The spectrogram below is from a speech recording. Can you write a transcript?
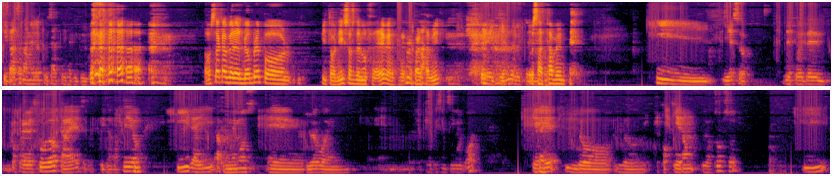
Si pasa, también lo escuchasteis aquí primero. Vamos a cambiar el nombre por Pitonisos del UCM, me parece a mí. Prediciendo el tema. Exactamente. Y, y eso, después de coger el escudo, cae, se precipita vacío. Y de ahí aprendemos eh, luego en, en- creo que es en Civil War, que lo, lo recogieron los rusos y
